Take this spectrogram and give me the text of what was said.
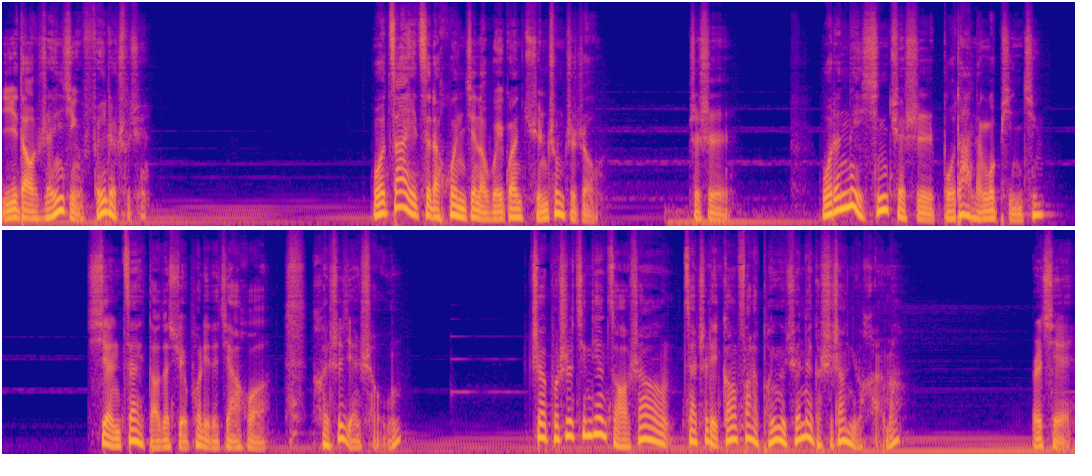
一道人影飞了出去，我再一次的混进了围观群众之中，只是我的内心却是不大能够平静。现在倒在血泊里的家伙很是眼熟，这不是今天早上在这里刚发了朋友圈那个时尚女孩吗？而且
